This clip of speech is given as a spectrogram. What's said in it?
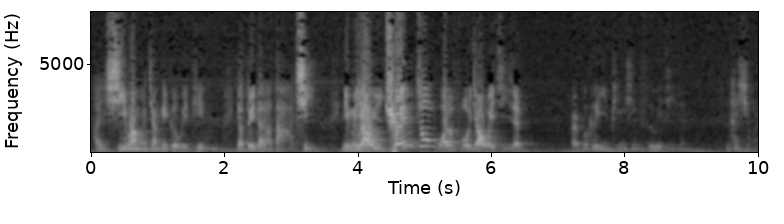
很希望啊讲给各位听，要对大家打气。你们要以全中国的佛教为己任，而不可以平心寺为己任，这太小了。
